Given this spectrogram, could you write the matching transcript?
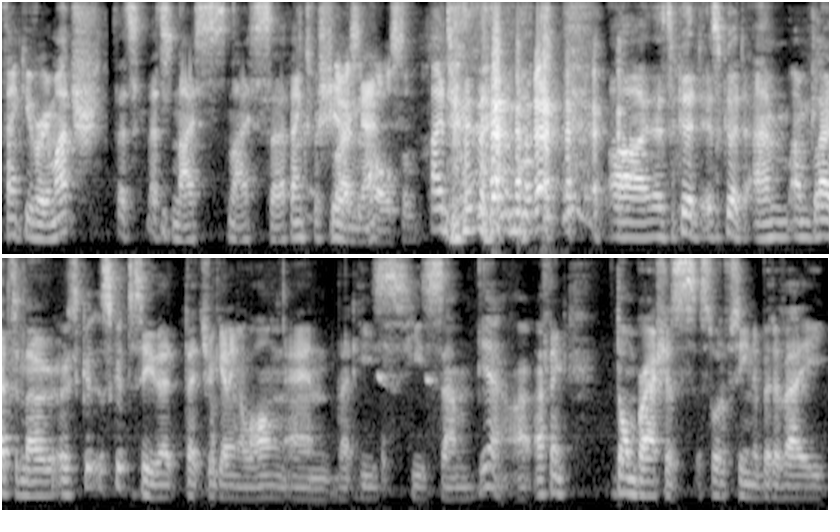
Thank you very much. That's that's nice, nice. Uh, thanks for sharing Nice and that. wholesome. I do. uh, it's good. It's good. I'm I'm glad to know. It's good. It's good to see that, that you're getting along and that he's he's um yeah. I, I think Don Brash has sort of seen a bit of a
